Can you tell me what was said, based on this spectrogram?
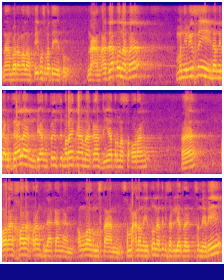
Nah, barakallahu fikum seperti itu. Nah, adapun apa? Menyelisih dan tidak berjalan di atas prinsip mereka maka dia termasuk orang ha? orang khalaf, orang belakangan. Allah musta'an. Semakna itu nanti bisa dilihat sendiri.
